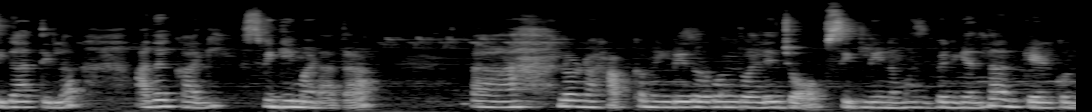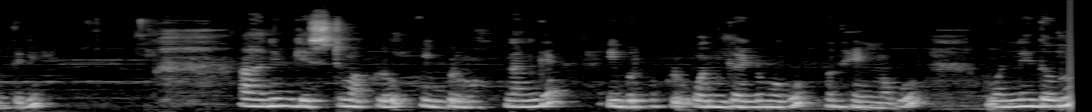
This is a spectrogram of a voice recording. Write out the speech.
ಸಿಗತ್ತಿಲ್ಲ ಅದಕ್ಕಾಗಿ ಸ್ವಿಗ್ಗಿ ಮಾಡಾದ ನೋಡೋಣ ಅಪ್ಕಮಿಂಗ್ ಡೇಸ್ ಒಳಗೆ ಒಂದು ಒಳ್ಳೆ ಜಾಬ್ ಸಿಗಲಿ ನಮ್ಮ ಹಸ್ಬೆಂಡ್ಗೆ ಅಂತ ನಾನು ಕೇಳ್ಕೊತೀನಿ. ನಿಮ್ಗೆ ಎಷ್ಟು ಮಕ್ಕಳು ಇಬ್ಬರು ಮಕ್ ನನಗೆ ಇಬ್ಬರು ಮಕ್ಕಳು ಒಂದು ಗಂಡು ಮಗು, ಒಂದು ಹೆಣ್ಮಗು ಒಂದನೇದವನು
